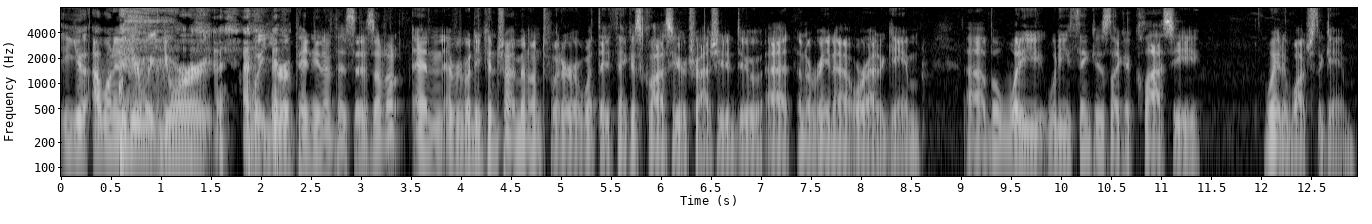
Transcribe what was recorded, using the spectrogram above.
you. I wanted to hear what your what your opinion of this is. I don't, and everybody can chime in on Twitter or what they think is classy or trashy to do at an arena or at a game. Uh, but what do you what do you think is like a classy way to watch the game?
